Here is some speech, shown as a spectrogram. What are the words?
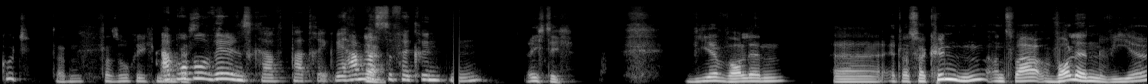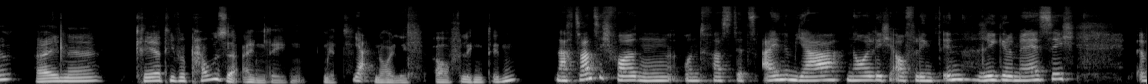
Gut, dann versuche ich mal. Apropos Willenskraft, Patrick. Wir haben ja. was zu verkünden. Richtig wir wollen äh, etwas verkünden. Und zwar wollen wir eine kreative Pause einlegen mit ja. neulich auf LinkedIn. Nach 20 Folgen und fast jetzt einem Jahr neulich auf LinkedIn regelmäßig äh,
